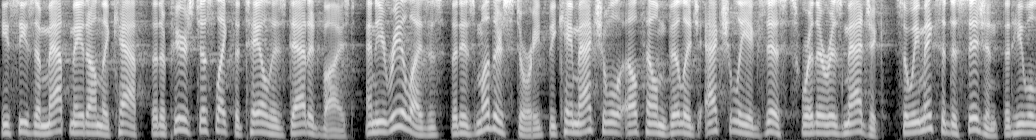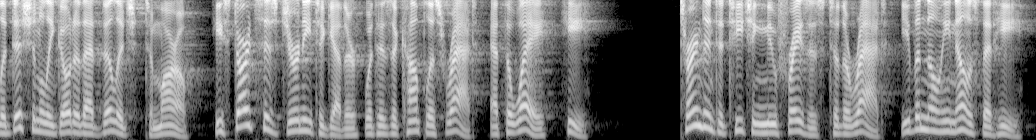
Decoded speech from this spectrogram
He sees a map made on the cap that appears just like the tale his dad advised, and he realizes that his mother's story became actual Elfhelm village actually exists where there is magic, so he makes a decision that he will additionally go to that village tomorrow. He starts his journey together with his accomplice Rat. At the way, he turned into teaching new phrases to the rat, even though he knows that he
